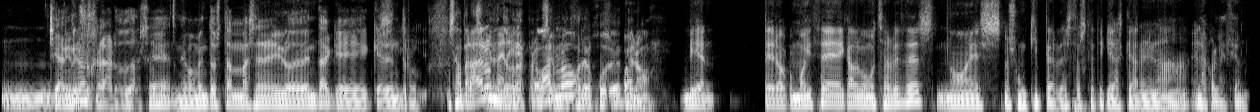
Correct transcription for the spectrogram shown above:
mm, Sí, a mí me surgen las dudas. ¿eh? De momento están más en el hilo de venta que, que dentro. O sea, para dar un probarlo, mejore el jueves, bueno, pero- bien. Pero como dice Calvo muchas veces, no es, no es un keeper de estos que te quieras quedar en la, en la colección.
